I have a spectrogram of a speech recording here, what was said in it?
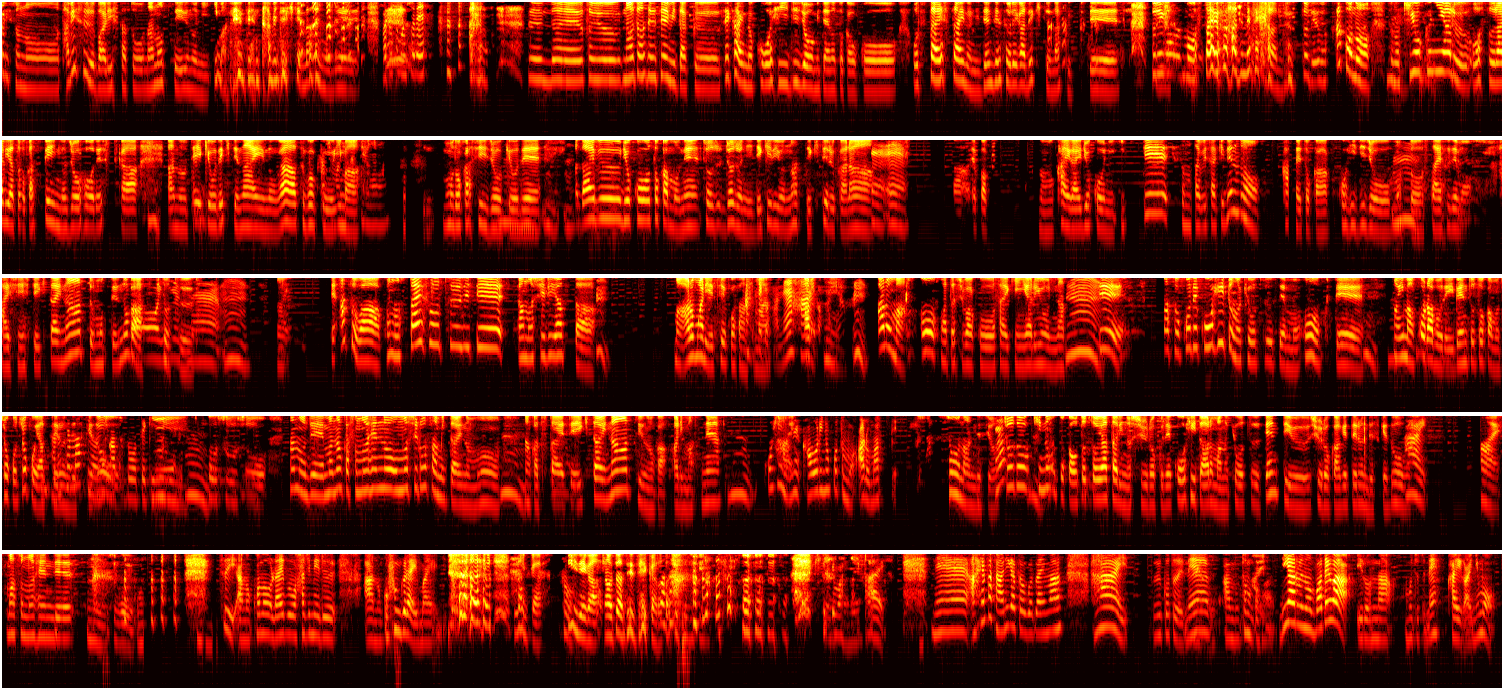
ぱりその、旅するバリスタと名乗っているのに、今全然旅できてないので、私も一緒です。で、でそういう、なおちゃん先生みたく、世界のコーヒー事情みたいのとかをこう、お伝えしたいのに全然それができてなくって、それがもうスタイフ始めてからずっとで、過去のその記憶にあるオーストラリアとかスペインの情報でしか、うん。あの、提供できてないのが、すごく今、もどかしい状況で、だいぶ旅行とかもね、ちょ徐々にできるようになってきてるから、えええやっぱ、あの海外旅行に行って、その旅先でのカフェとかコーヒー事情をもっうん。とスタイフでも配信していきたいなって思ってるのえが一つ。ですね。うん。で、あとは、このスタイフを通じて、あの、知り合った、うんまあ、アロマリエ千恵子さんあ、と、まあ、チェコさんね。はい。うんうん。アロマを私はこう、最近やるようになっうん。て、まあ、そこでコーヒーとの共通点も多くて、うんまあ、今コラボでイベントとかもちょこちょこやってるんですけど、ね、活動的に。うんそうそうそう。なので、まあなんかその辺の面白さみたいのも、うんなんか伝えていきたいなっていうのがありますね。うんコーヒーのね、香りのこともアロマって。そうなんですよね。ちょうど昨日とか一昨日あたりの収録でコーヒーとアロマの共通点っていう収録上げてるんですけど、はい。はい。まあその辺で、うん、すごい。つい、あの、このライブを始める、あの、5分ぐらい前に。なんか。いいねが、なおちゃん先生から。来てましたね。はい。ねえ、あ、ヘパさんありがとうございます。はい。ということでね、あの、ともこさん、リアルの場ではいろんな、もうちょっとね、海外にも、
